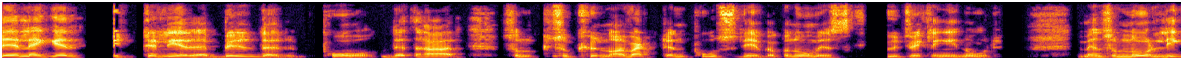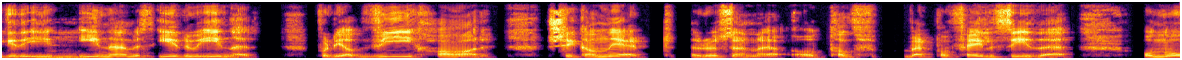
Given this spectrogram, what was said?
det legger ytterligere byrder på dette her, som, som kun har vært en positiv økonomisk utvikling i nord, men som nå ligger i, i nærmest i ruiner. Fordi at vi har sjikanert russerne og tatt, vært på feil side. Og nå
